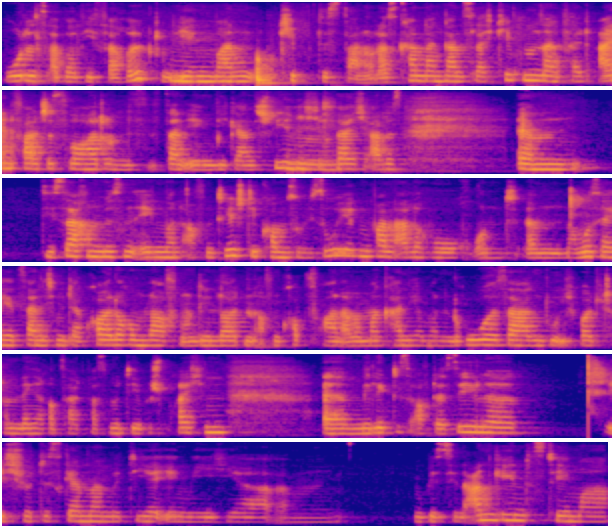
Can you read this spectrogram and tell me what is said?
brodelt es aber wie verrückt und Mhm. irgendwann kippt es dann. Oder es kann dann ganz leicht kippen, dann fällt ein falsches Wort und es ist dann irgendwie ganz schwierig Mhm. gleich alles. Ähm, die Sachen müssen irgendwann auf den Tisch, die kommen sowieso irgendwann alle hoch und ähm, man muss ja jetzt da nicht mit der Keule rumlaufen und den Leuten auf den Kopf fahren, aber man kann ja mal in Ruhe sagen, du, ich wollte schon längere Zeit was mit dir besprechen, ähm, mir liegt es auf der Seele, ich würde das gerne mal mit dir irgendwie hier ähm, ein bisschen angehen, das Thema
